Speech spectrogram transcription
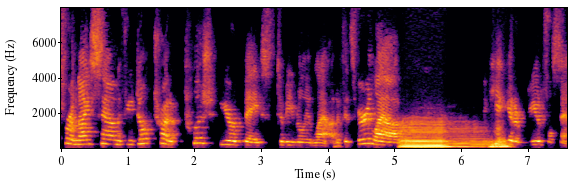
For a nice sound if you don't try to push your bass to be really loud. If it's very loud, you can't get a beautiful sound.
